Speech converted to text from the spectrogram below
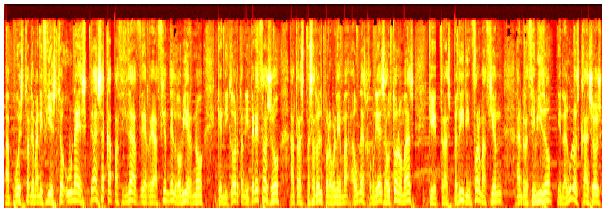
ha puesto de manifiesto una escasa capacidad de reacción del gobierno que ni corto ni perezoso ha traspasado el problema a unas comunidades autónomas que tras pedir información han recibido en algunos casos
